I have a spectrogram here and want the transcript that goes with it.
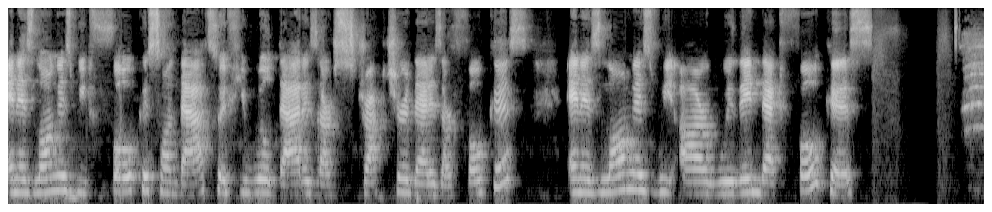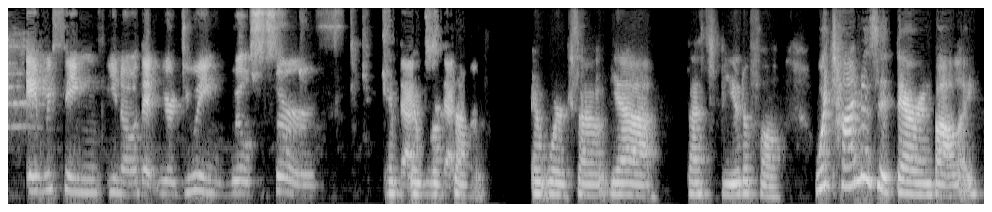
And as long as we focus on that, so if you will, that is our structure, that is our focus. And as long as we are within that focus, everything you know that we're doing will serve it, that, it works that out. It works out. Yeah, that's beautiful. What time is it there in Bali?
